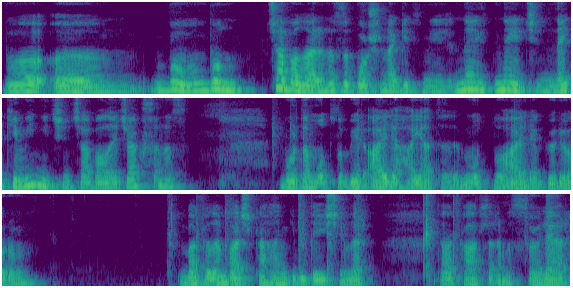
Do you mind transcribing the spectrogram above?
Bu bu bu çabalarınızı boşuna gitmeyecek. Ne ne için, ne kimin için çabalayacaksanız burada mutlu bir aile hayatı, mutlu aile görüyorum. Bakalım başka hangi bir değişimler daha kartlarımız söyler.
